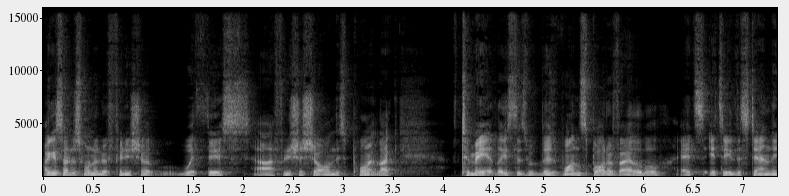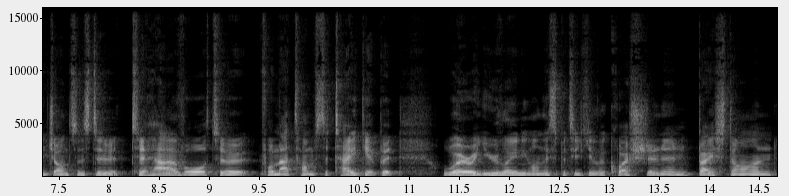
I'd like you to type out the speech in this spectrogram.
I guess I just wanted to finish with this, uh, finish the show on this point. Like to me, at least, there's there's one spot available. It's it's either Stanley Johnson's to to have or to for Matt Thomas to take it. But where are you leaning on this particular question? And based on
